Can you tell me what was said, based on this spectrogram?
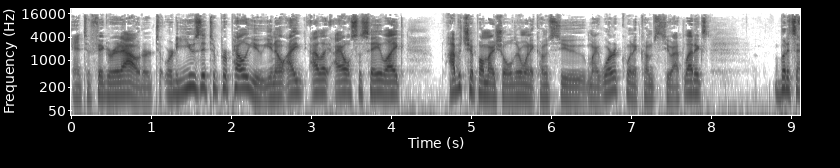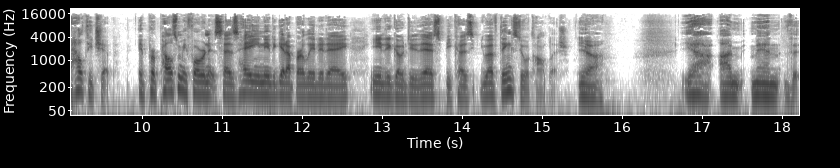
and to figure it out or to, or to use it to propel you. You know, I, I I also say like I have a chip on my shoulder when it comes to my work, when it comes to athletics, but it's a healthy chip. It propels me forward and it says, "Hey, you need to get up early today. You need to go do this because you have things to accomplish." Yeah, yeah. I'm man. The,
